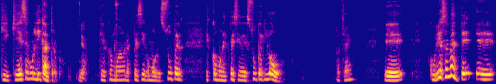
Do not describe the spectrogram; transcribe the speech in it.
que, que ese es un licántropo, que es como una especie como de super, es como una especie de super lobo. ¿Cachai? Eh, curiosamente, eh,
